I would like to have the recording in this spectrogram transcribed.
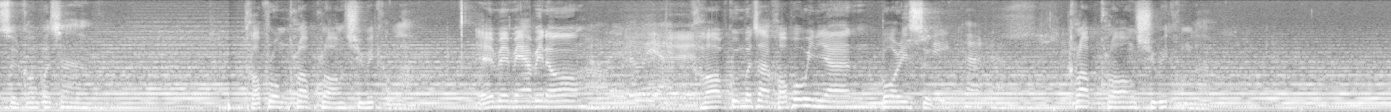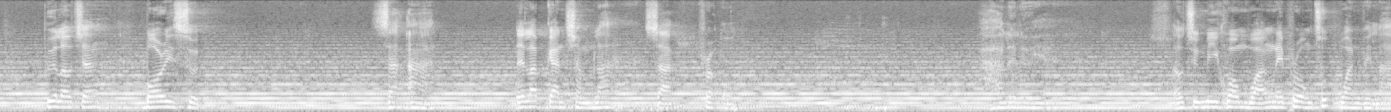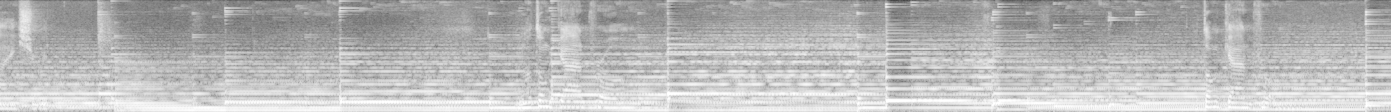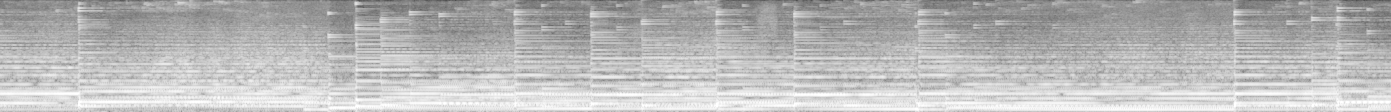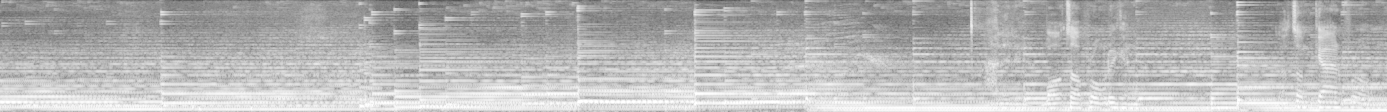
ระวิญญาณบริสุทธิ์ของพระเจ้า ขอพระองค์ครอบครองชีวิตของเรา เอเมนไหมครับพี่น้องฮาเลลูยาขอบคุณพระเจ้าขอพระวิญญาณบริสุทธิ์อิคาดาครอบครองชีวิตของเรา เพื่อเราจะบริสุทธิ์สะอาดได้รับการชำระจากพระองค์ฮาเลลูยาเราจึงมีความหวังในพระองค์ทุกวันเวลาแห่งชีวิต ต้องการพระองค์ต้องการพระองค์ พระองค์ด้วยกัน เราต้องการพระองค์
